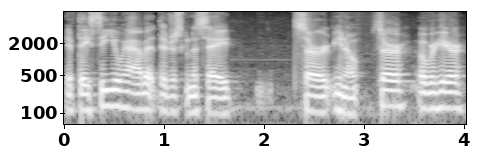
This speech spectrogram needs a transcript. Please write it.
if they see you have it, they're just going to say, "Sir, you know, sir, over here."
